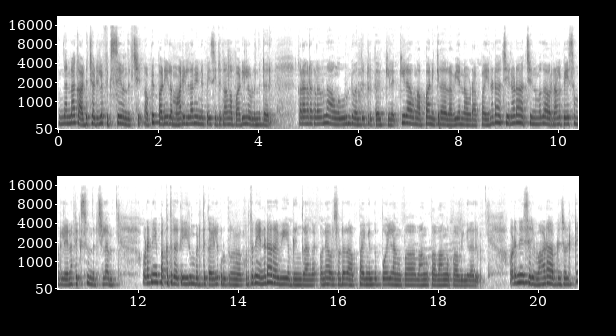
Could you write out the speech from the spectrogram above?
இந்த அண்ணாக்கு அடிச்சடியில் ஃபிக்ஸே வந்துருச்சு. அப்படியே படியில் மாடியில் தான் நின்று பேசிகிட்டு இருக்காங்க. படியில் விழுந்துட்டாரு. கட கட கடன்னு அவங்க உருண்டு வந்துட்டு இருக்காரு கீழே. கீழே அவங்க அப்பா நிற்கிறார் ரவி அண்ணாவோட அப்பா. என்னடா ஆச்சு? என்னடா ஆச்சுன்னு போது அவரால் பேச முடியல. ஏன்னா ஃபிக்ஸ் வந்துருச்சுல. உடனே பக்கத்தில் இருக்க இரும்பு எடுத்து கையில் கொடுக்குறாங்க. கொடுத்தோன்னே என்னடா ரவி? அப்படிங்கிறாங்க. உடனே அவர் சொல்கிறார் அப்பா இங்கேருந்து போயிடலாங்கப்பா வாங்கப்பா வாங்கப்பா அப்படிங்கிறாரு. உடனே சரி வாடா அப்படின்னு சொல்லிட்டு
